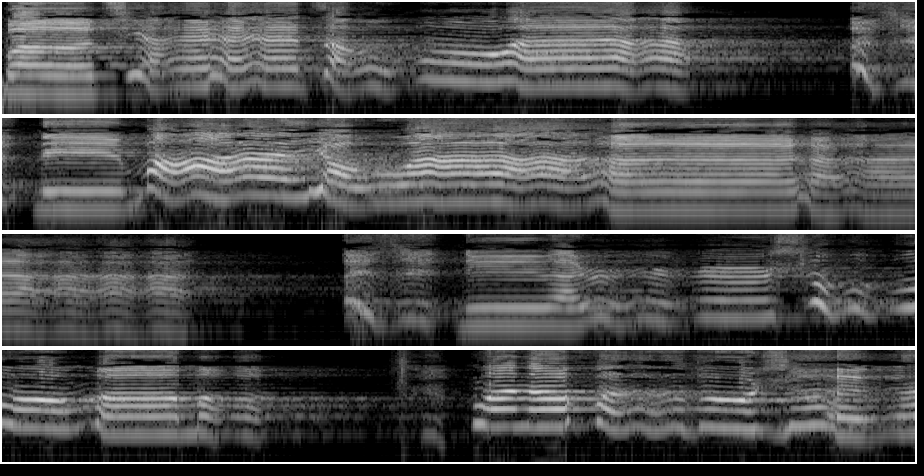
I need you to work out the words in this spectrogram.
往前走啊。你慢游啊，女儿说妈妈，我那风都城啊，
